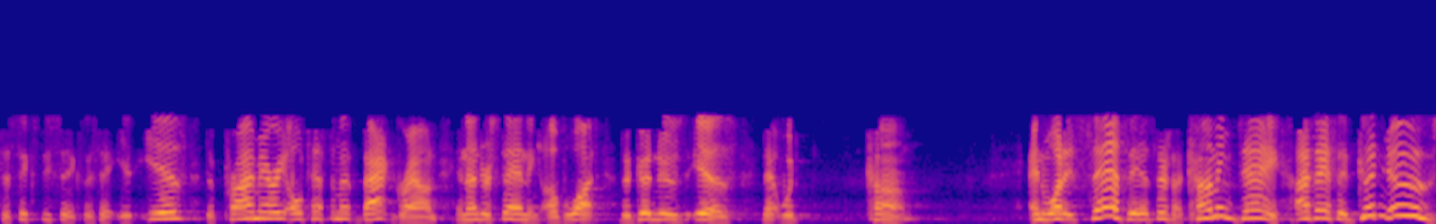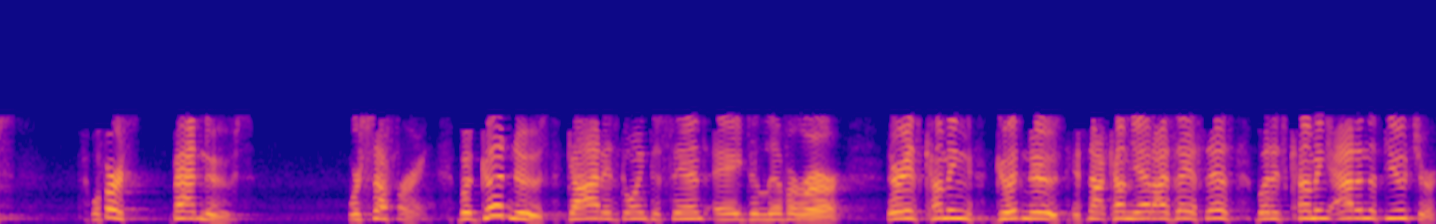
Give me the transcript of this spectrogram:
to 66. They say it is the primary Old Testament background and understanding of what the good news is that would come. And what it says is there's a coming day. Isaiah said, good news. Well, first, bad news. We're suffering. But good news, God is going to send a deliverer. There is coming good news. It's not come yet, Isaiah says, but it's coming out in the future.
